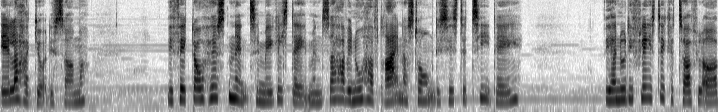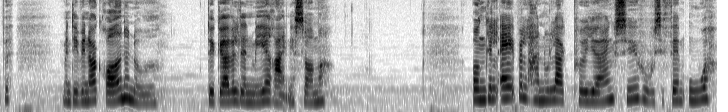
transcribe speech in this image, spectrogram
eller har gjort i sommer. Vi fik dog høsten ind til Mikkelsdag, men så har vi nu haft regn og storm de sidste 10 dage. Vi har nu de fleste kartofler oppe, men det vil nok rådne noget. Det gør vel den mere regn i sommer. Onkel Abel har nu lagt på Jørgens sygehus i fem uger.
